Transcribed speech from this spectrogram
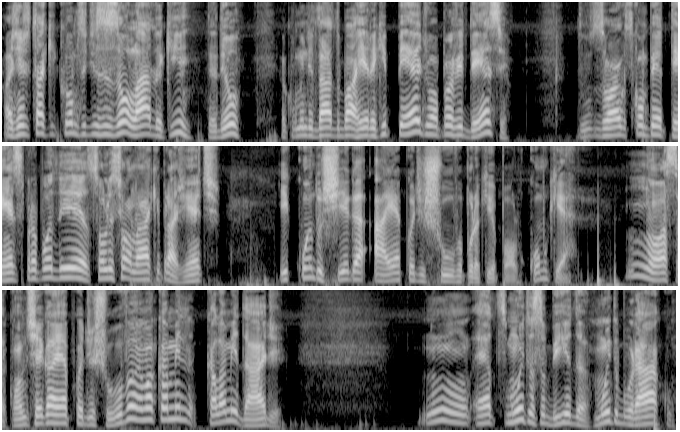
a gente tá aqui, como se diz, isolado aqui, entendeu? A comunidade do Barreiro aqui pede uma providência dos órgãos competentes para poder solucionar aqui para a gente. E quando chega a época de chuva por aqui, Paulo, como que é? Nossa, quando chega a época de chuva é uma calamidade. Não, é muita subida, muito buraco.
